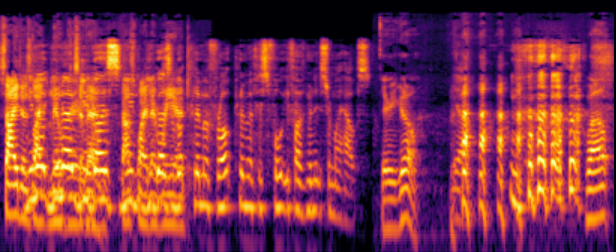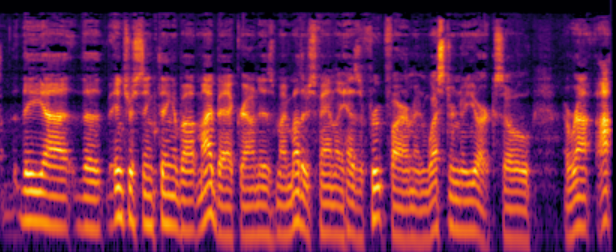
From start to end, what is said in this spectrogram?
Cider's you know, like you milk know, to you them. guys, That's you, why you they're guys have weird. got Plymouth Rock. Plymouth is 45 minutes from my house. there you go. Yeah. Well, the uh, the interesting thing about my background is my mother's family has a fruit farm in western New York, so around uh,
